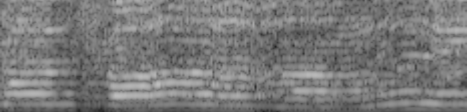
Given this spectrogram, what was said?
comes from underneath.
